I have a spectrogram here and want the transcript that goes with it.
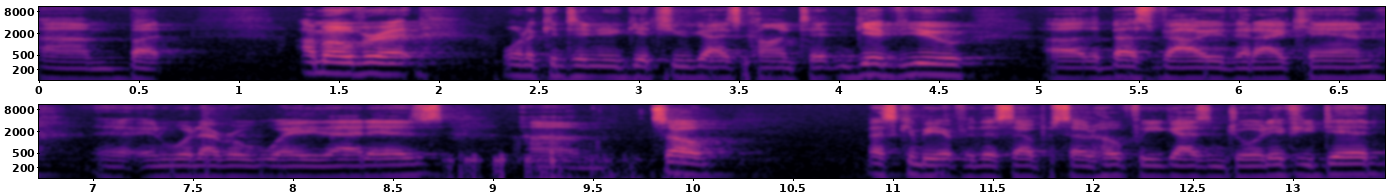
Um, but I'm over it. Want to continue to get you guys content and give you uh, the best value that I can uh, in whatever way that is. Um, so that's gonna be it for this episode. Hopefully you guys enjoyed. If you did,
